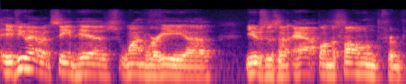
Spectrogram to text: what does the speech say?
if you haven't seen his one where he, uh, uses an app on the phone from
